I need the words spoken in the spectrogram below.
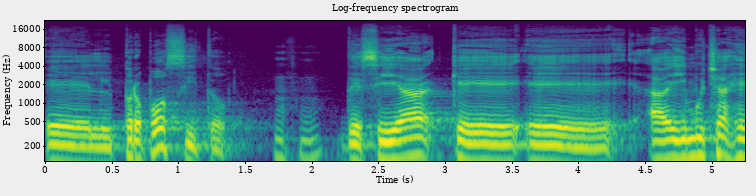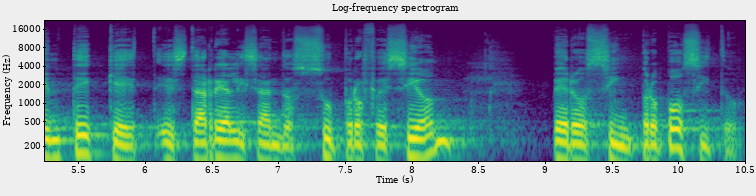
el propósito. Decía que eh, hay mucha gente que está realizando su profesión, pero sin propósito,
